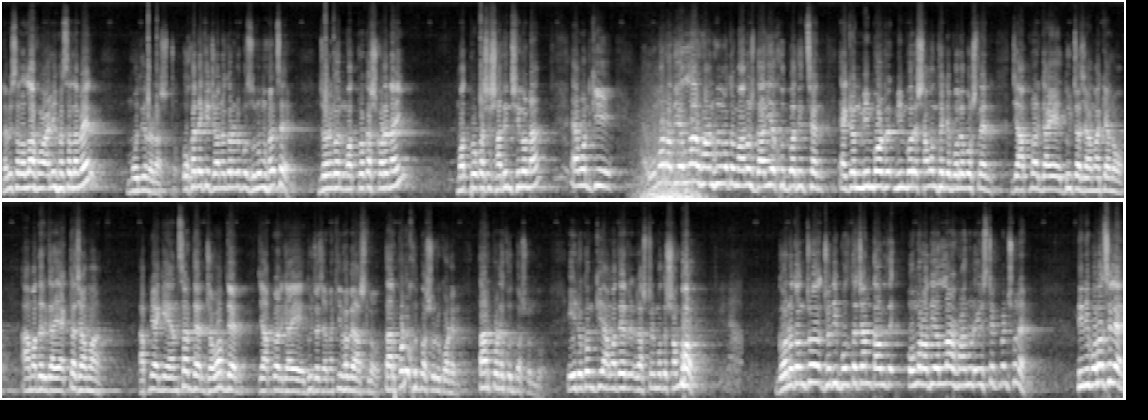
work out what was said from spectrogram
নবী সাল্লাহ আলী হাসালামের মদিনা রাষ্ট্র। ওখানে কি জনগণের উপর জুলুম হয়েছে? জনগণ মত প্রকাশ করে নাই? মত প্রকাশে স্বাধীন ছিল না। এমনকি উমর রদি আল্লাহ আনহুর মতো মানুষ দাঁড়িয়ে খুতবা দিচ্ছেন, একজন মিম্বর, মিম্বরের সামন থেকে বলে বসলেন যে, আপনার গায়ে দুইটা জামা কেন? আমাদের গায়ে একটা জামা। আপনি আগে অ্যান্সার দেন, জবাব দেন যে, আপনার গায়ে দুইটা জামা কীভাবে আসলো? তারপরে খুতবা শুরু করেন, তারপরে খুতবা শুনব। এইরকম কি আমাদের রাষ্ট্রের মধ্যে সম্ভব? গণতন্ত্র যদি বলতে চান, তাহলে ওমর রদি আল্লাহ আনহুর এই স্টেটমেন্ট শুনেন। তিনি বলেছিলেন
